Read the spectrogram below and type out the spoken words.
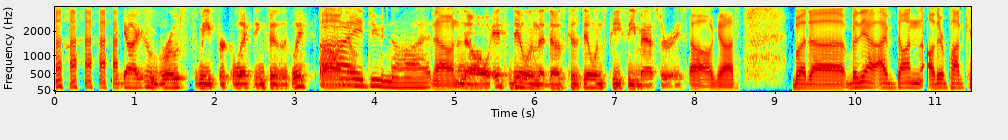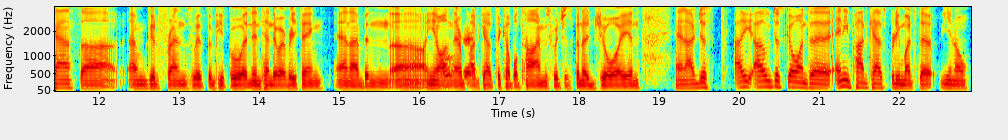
the guy who roasts me for collecting physically. Oh, no. I do not. no, no, No, it's Dylan that does because Dylan's PC Master Race. Oh God. But uh, but yeah, I've done other podcasts. Uh, I'm good friends with the people at Nintendo Everything, and I've been uh, you know on their podcast a couple times, which has been a joy. And and I just I I'll just go onto any podcast pretty much that you know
